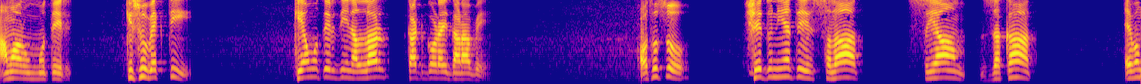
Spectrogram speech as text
আমার উম্মতের কিছু ব্যক্তি। কেয়ামতের দিন আল্লাহর কাঠগড়ায় দাঁড়াবে। অথচ সে দুনিয়াতে সালাত, সিয়াম জাকাত এবং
